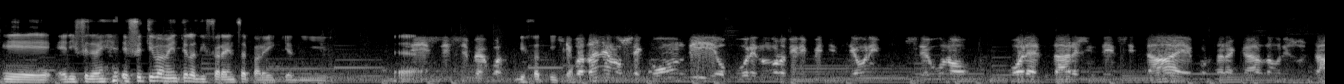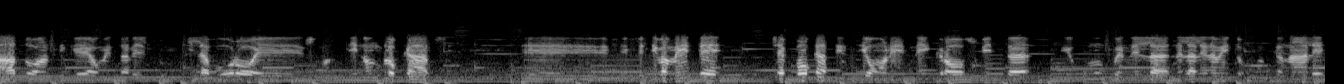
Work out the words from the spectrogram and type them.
E, ed effettivamente la differenza è parecchia di, eh, sì, sì, beh, di fatica. Si guadagnano secondi oppure numero di ripetizioni se uno vuole alzare l'intensità e portare a casa un risultato anziché aumentare il il lavoro e, insomma, e non bloccarsi. Eh, effettivamente c'è poca attenzione nel CrossFit o comunque nel, nell'allenamento funzionale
